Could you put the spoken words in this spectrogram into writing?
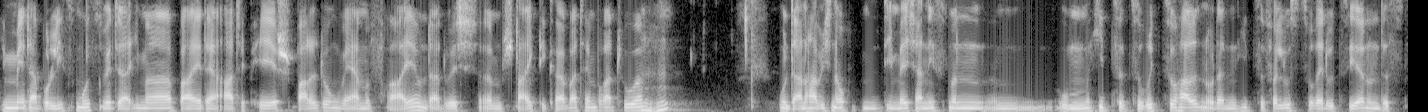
im Metabolismus wird ja immer bei der ATP-Spaltung Wärme frei und dadurch ähm, steigt die Körpertemperatur. Mhm. Und dann habe ich noch die Mechanismen, ähm, um Hitze zurückzuhalten oder den Hitzeverlust zu reduzieren. Und das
